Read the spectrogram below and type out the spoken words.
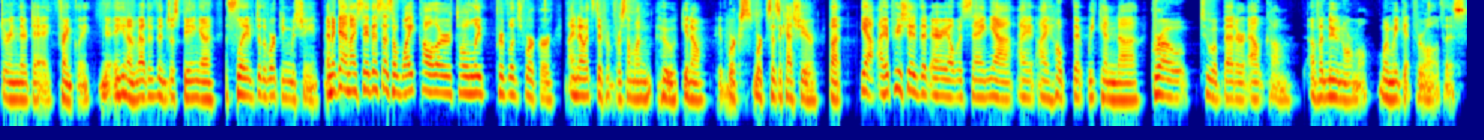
during their day frankly you know rather than just being a, a slave to the working machine. And again i say this as a white collar totally privileged worker. I know it's different for someone who you know it works works as a cashier but yeah, I appreciated that Arielle was saying, yeah, I, I hope that we can uh, grow to a better outcome of a new normal when we get through all of this.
